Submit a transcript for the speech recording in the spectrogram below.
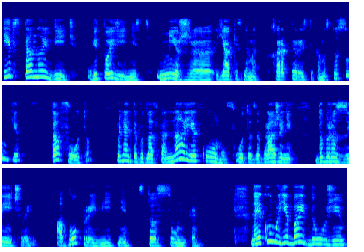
і встановіть відповідність між е, якісними характеристиками стосунків та фото. Погляньте, будь ласка, на якому фото зображені доброзичливі або привітні стосунки, на якому є байдужі,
